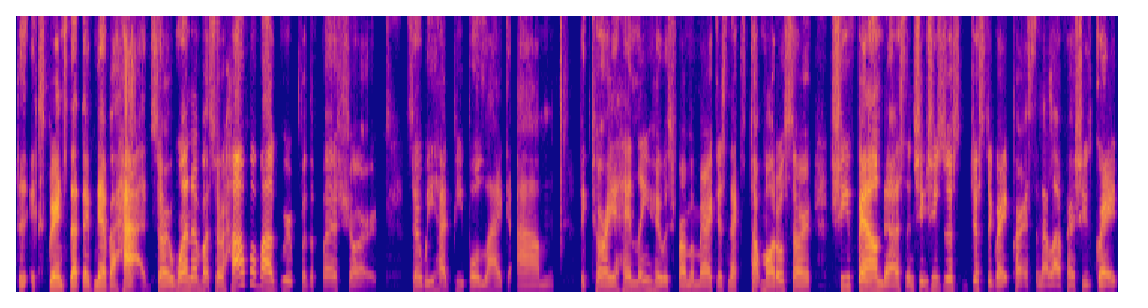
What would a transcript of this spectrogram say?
the experience that they've never had. So one of us, so half of our group for the first show so we had people like um, Victoria Henley, who is from America's Next Top Model. So she found us, and she, she's just just a great person. I love her. She's great.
